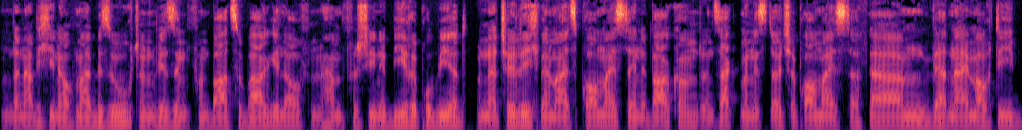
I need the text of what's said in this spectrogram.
und dann habe ich ihn auch mal besucht und wir sind von Bar zu Bar gelaufen, haben verschiedene Biere probiert und natürlich, wenn man als Braumeister in eine Bar kommt und sagt, man ist deutscher Braumeister, ähm, werden einem auch die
